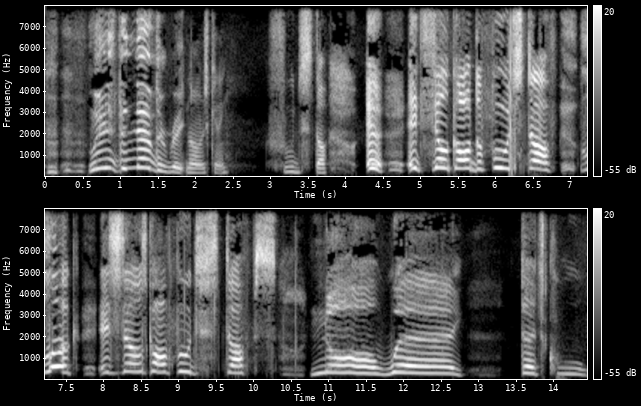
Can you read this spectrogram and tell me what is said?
Where's the nether right now? I'm just kidding. Food stuff. Eh, it, it's still called the food stuff. Look, it still is called food stuffs. No way. That's cool.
